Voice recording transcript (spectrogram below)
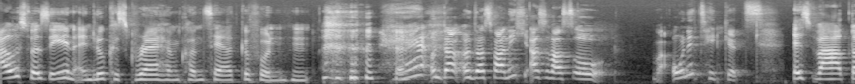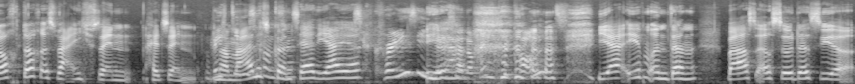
aus Versehen ein Lucas Graham-Konzert gefunden. Hä? Und, da, und das war nicht, also war so, war ohne Tickets. Es war doch, doch, es war eigentlich so ein, halt so ein Richtiges normales Konzert? Konzert, ja, ja. Crazy, der Ja. ist ja noch echt bekannt. Ja, eben, und dann war es auch so, dass wir,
